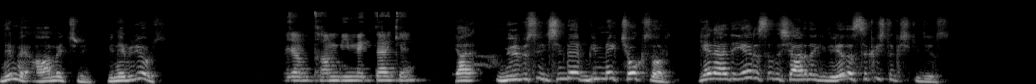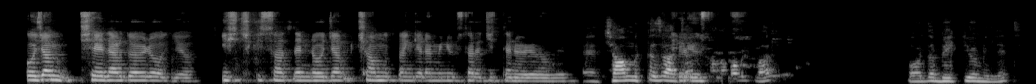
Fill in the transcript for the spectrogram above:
Değil mi Ahmet Cüneyt? Binebiliyor musun? Hocam tam bilmek derken Yani minibüsün içinde binmek çok zor. Genelde yarısı dışarıda gidiyor ya da sıkış tıkış gidiyorsun. hocam şeylerde öyle oluyor. İş çıkış saatlerinde hocam Çamlık'tan gelen minibüslerde cidden öyle oluyor. Evet, Çamlık'ta zaten Biliyorsun. kalabalık var. Orada bekliyor millet.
